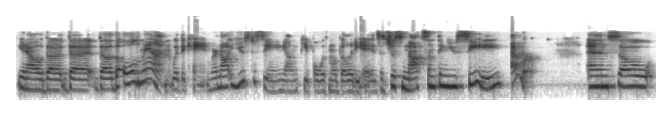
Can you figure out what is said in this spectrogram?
you know, the the the the old man with the cane. We're not used to seeing young people with mobility aids. It's just not something you see ever. And so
